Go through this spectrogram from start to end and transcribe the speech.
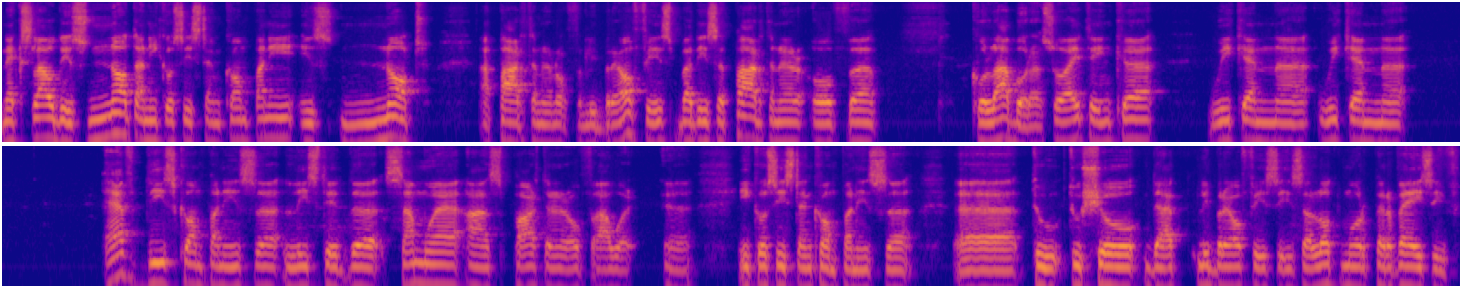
Nextcloud is not an ecosystem company, is not a partner of LibreOffice, but is a partner of uh, Collabora. So I think uh, we can uh, we can have these companies listed somewhere as partner of our ecosystem companies uh, uh, to to show that LibreOffice is a lot more pervasive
